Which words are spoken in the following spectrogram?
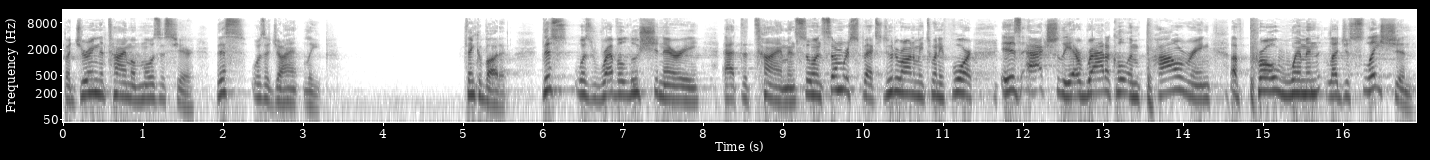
but during the time of Moses here, this was a giant leap. Think about it. This was revolutionary at the time. And so, in some respects, Deuteronomy 24 is actually a radical empowering of pro women legislation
